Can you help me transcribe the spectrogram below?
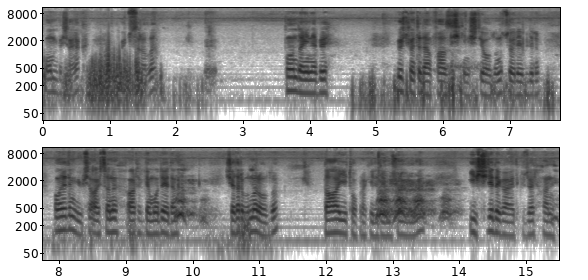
15 ayak. 3 sıralı. Ee, Bunun da yine bir 3 metreden fazla iş genişliği olduğunu söyleyebilirim. Ama dediğim gibi işte Aysan'ı artık demode eden şeyler bunlar oldu. Daha iyi toprak elediğini düşünüyorum ben. İşçiliği de gayet güzel. Hani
